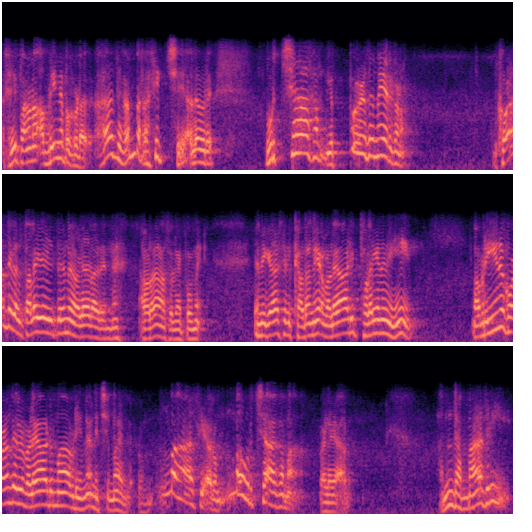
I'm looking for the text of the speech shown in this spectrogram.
சரி பண்ணணும் அப்படின்னு கூடாது அதாவது ரொம்ப ரசிச்சு அதை ஒரு உற்சாகம் எப்பொழுதுமே இருக்கணும். குழந்தைகள் தலையெழுத்துன்னு விளையாடாது என்ன? அவ்வளோதான் நான் சொல்லுவேன் எப்பவுமே. என்னைக்கா சரி கடனே விளையாடி தொலையணுமே. அப்படின்னு குழந்தைகள் விளையாடுமா அப்படின்னா நிச்சயமா இல்லை. ரொம்ப ஆசையாக ரொம்ப உற்சாகமாக விளையாடும். அந்த மாதிரி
